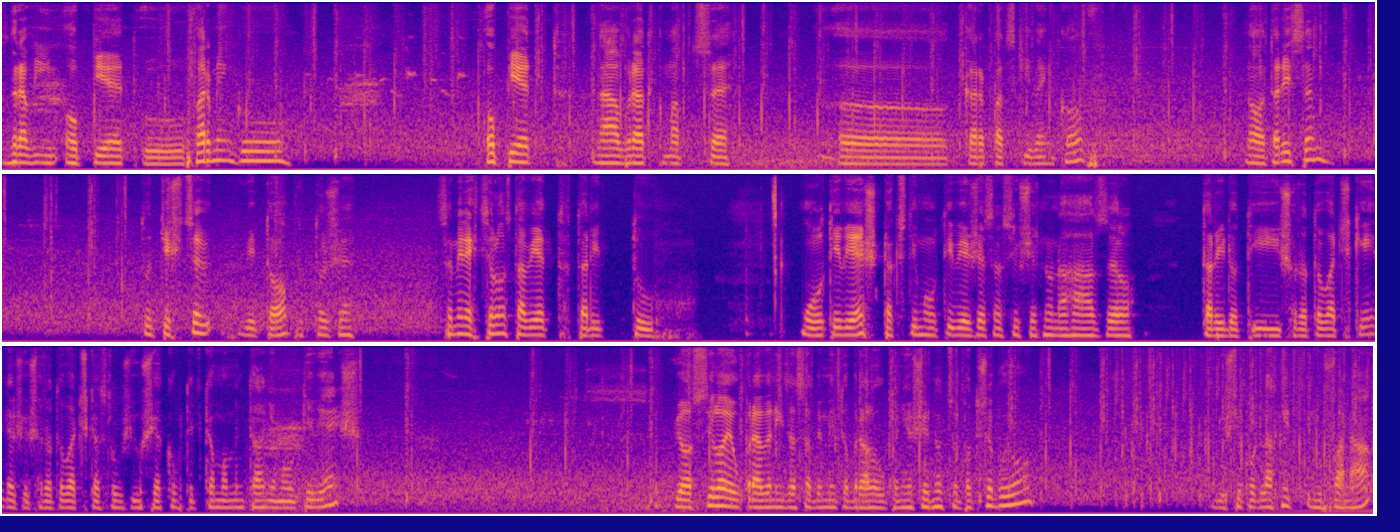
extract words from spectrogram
Zdravím opět u farmingu. Opět návrat k mapce uh, Karpatský venkov. No a tady jsem to těžce vyto, protože se mi nechtělo stavět tady tu multivěž, tak z ty multivěže jsem si všechno naházel tady do té šrotovačky, takže šrotovačka slouží už jako teďka momentálně multivěž. Jo, silo je upravený, zase aby mi to bralo úplně všechno, co potřebuju. Si podlachnit Jufana.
